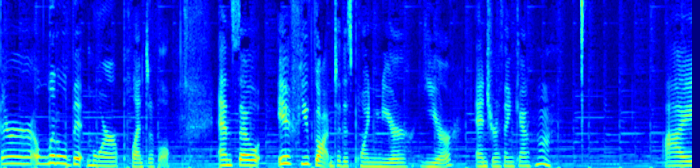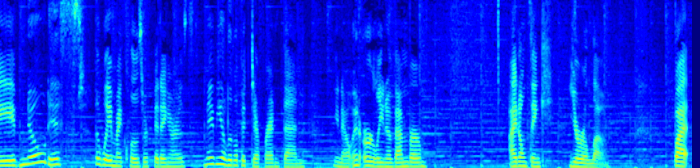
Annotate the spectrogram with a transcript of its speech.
they're a little bit more plentiful. And so, if you've gotten to this point in your year and you're thinking, hmm, I've noticed the way my clothes are fitting is maybe a little bit different than, you know, in early November, I don't think you're alone. But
